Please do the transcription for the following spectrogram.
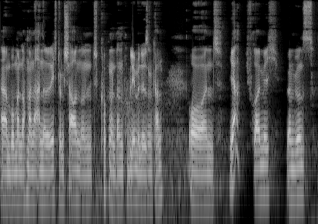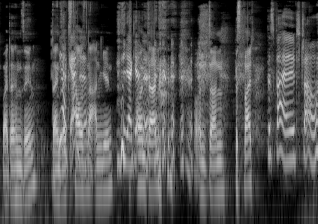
ähm, wo man nochmal in eine andere Richtung schauen und gucken und dann Probleme lösen kann. Und ja, ich freue mich, wenn wir uns weiterhin sehen, dein ja, 6000er gerne. angehen. Ja, gerne. Und dann, und dann bis bald. Bis bald. Ciao.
